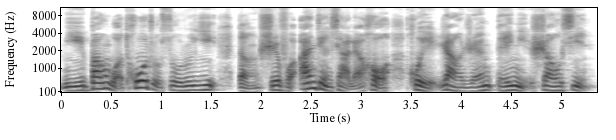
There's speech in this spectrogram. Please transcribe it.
你帮我拖住苏如意，等师傅安定下来后，会让人给你捎信。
